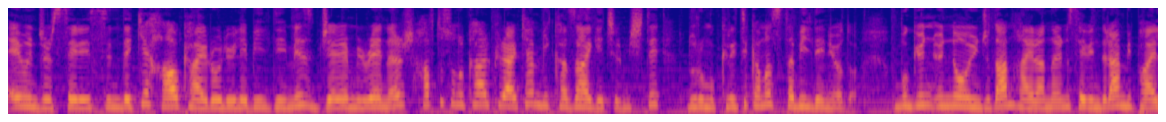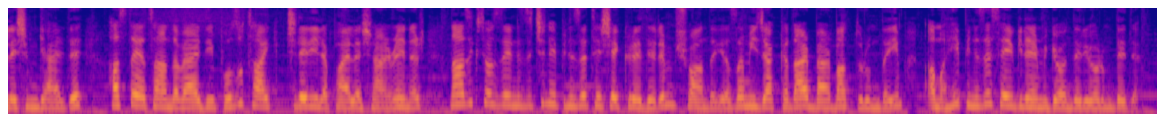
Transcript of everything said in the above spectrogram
Avengers serisindeki Hawkeye rolüyle bildiğimiz Jeremy Renner hafta sonu kar kürerken bir kaza geçirmişti. Durumu kritik ama stabil deniyordu. Bugün ünlü oyuncudan hayranlarını sevindiren bir paylaşım geldi. Hasta yatağında verdiği pozu takipçileriyle paylaşan Renner, "Nazik sözleriniz için hepinize teşekkür ederim. Şu anda yazamayacak kadar berbat durumdayım ama hepinize sevgilerimi gönderiyorum." dedi.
